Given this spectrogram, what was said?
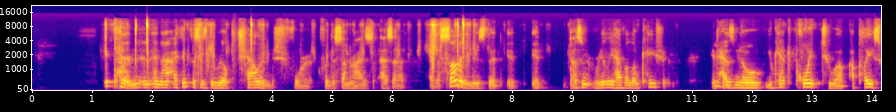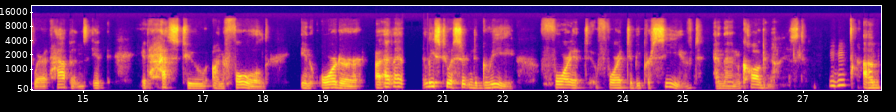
It can, and, and I think this is the real challenge for for the sunrise as a as a sign is that it it doesn't really have a location. It mm-hmm. has no. You can't point to a, a place where it happens. It it has to unfold in order, at, at least to a certain degree, for it for it to be perceived and then cognized. Mm-hmm. Um,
